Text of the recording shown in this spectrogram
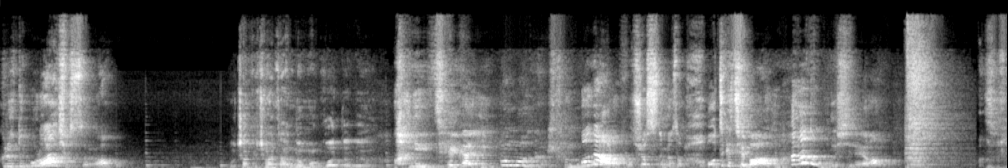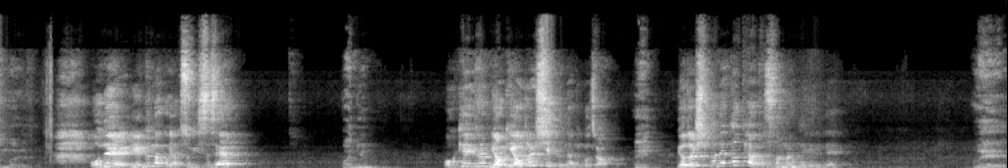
그리고 또 뭐라 하셨어요? 어차피 저한테 안 넘어올 것 같다고요. 아니 제가 이쁜 거는 그렇게 단번에 알아보셨으면서 어떻게 제 마음은 하나도 모르시네요? 그게 무슨 말이에요? 오늘 일 끝나고 약속 있으세요? 아니요? 오케이 그럼 여기 8시에 끝나는 거죠? 예. 8시 반에 카페 앞에서 만나면 되겠네 왜?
